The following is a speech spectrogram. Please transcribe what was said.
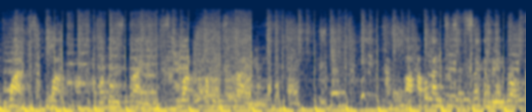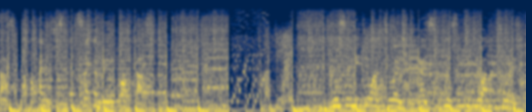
Ствар, Ствар, А- Abaddon is primary. Ствар, Abaddon is primary. Uh, Apocalypse at secondary in broadcast. Apocalypse at secondary in broadcast. Using video activation, guys, using video activation.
